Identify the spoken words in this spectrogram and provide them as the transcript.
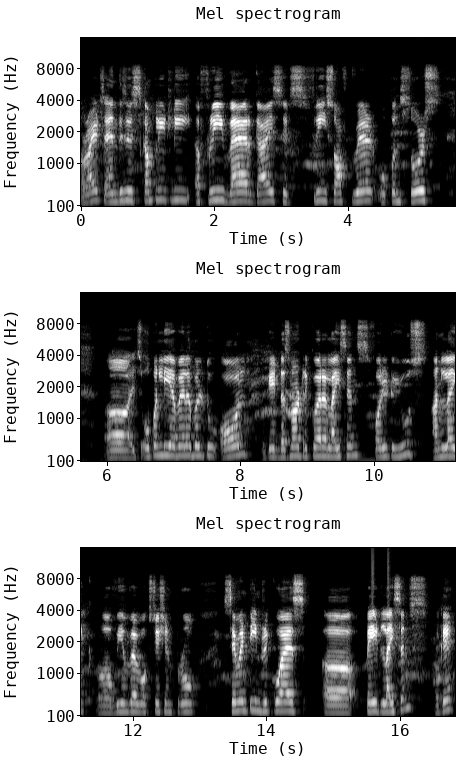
Alright and this is completely a freeware guys. It's free software open source uh, it's openly available to all okay? It does not require a license for you to use. Unlike uh, vmware workstation pro 17 requires a paid license okay?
